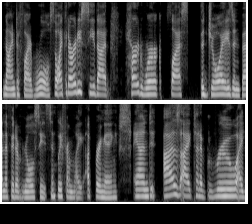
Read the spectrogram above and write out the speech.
nine to five role. So I could already see that hard work plus the joys and benefit of real estate simply from my upbringing. And as I kind of grew, I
